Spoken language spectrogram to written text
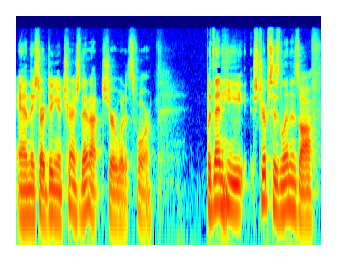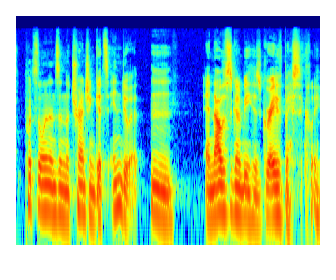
and they start digging a trench. They're not sure what it's for, but then he strips his linens off, puts the linens in the trench, and gets into it. Mm. And now this is going to be his grave, basically.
